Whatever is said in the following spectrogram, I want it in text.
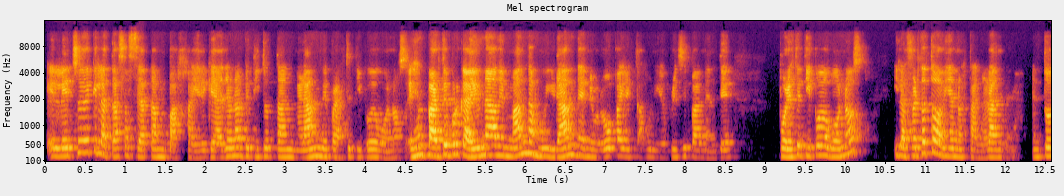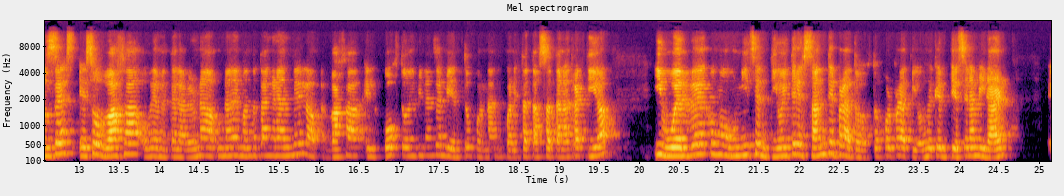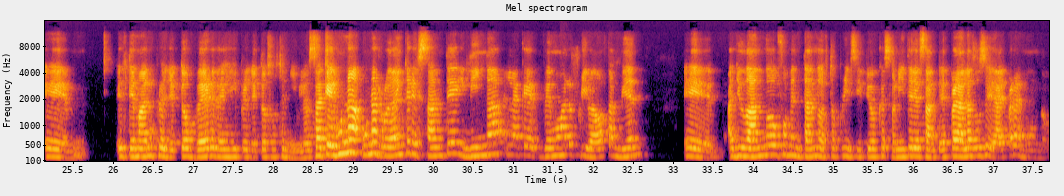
el hecho de que la tasa sea tan baja y de que haya un apetito tan grande para este tipo de bonos es en parte porque hay una demanda muy grande en Europa y en Estados Unidos principalmente por este tipo de bonos y la oferta todavía no es tan grande. Entonces, eso baja, obviamente, al haber una, una demanda tan grande, baja el costo del financiamiento con, con esta tasa tan atractiva y vuelve como un incentivo interesante para todos estos corporativos de que empiecen a mirar eh, el tema de los proyectos verdes y proyectos sostenibles. O sea que es una, una rueda interesante y linda en la que vemos a los privados también eh, ayudando, fomentando estos principios que son interesantes para la sociedad y para el mundo.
